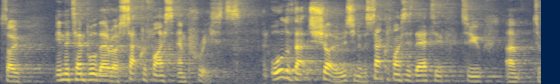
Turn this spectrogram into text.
So in the temple, there are sacrifice and priests. And all of that shows, you know, the sacrifice is there to, to, um, to,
